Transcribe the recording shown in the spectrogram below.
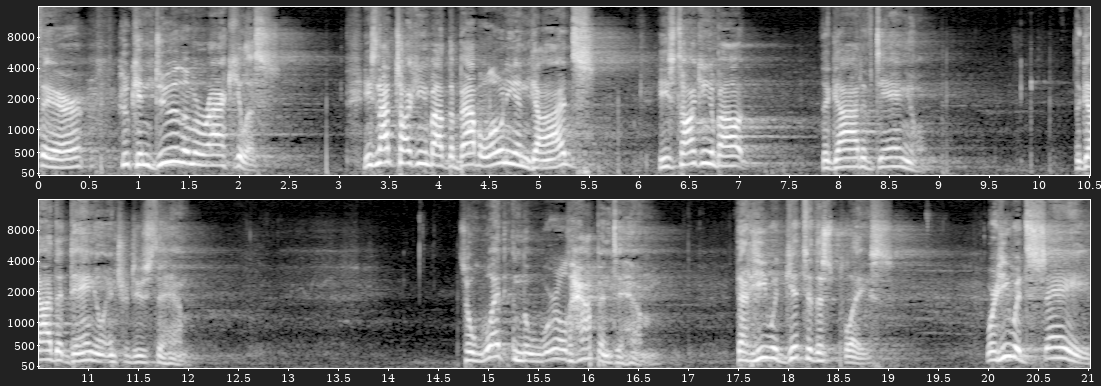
there who can do the miraculous. He's not talking about the Babylonian gods, he's talking about the God of Daniel, the God that Daniel introduced to him. So, what in the world happened to him that he would get to this place where he would say,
